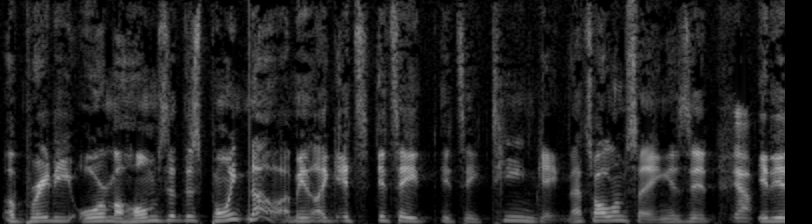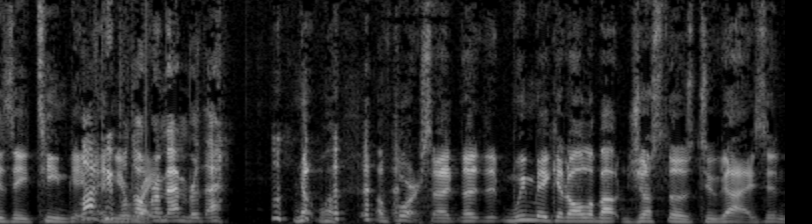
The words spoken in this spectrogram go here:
of Brady or Mahomes at this point? No. I mean, like it's it's a it's a team game. That's all I'm saying. Is it? Yeah. It is a team game. A lot of and people don't right. remember that. no, well, of course, uh, uh, we make it all about just those two guys, and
